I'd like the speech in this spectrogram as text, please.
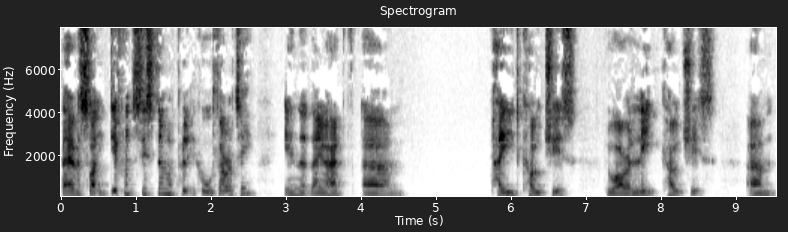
they have a slightly different system of political authority in that they had um, paid coaches who are elite coaches, um,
